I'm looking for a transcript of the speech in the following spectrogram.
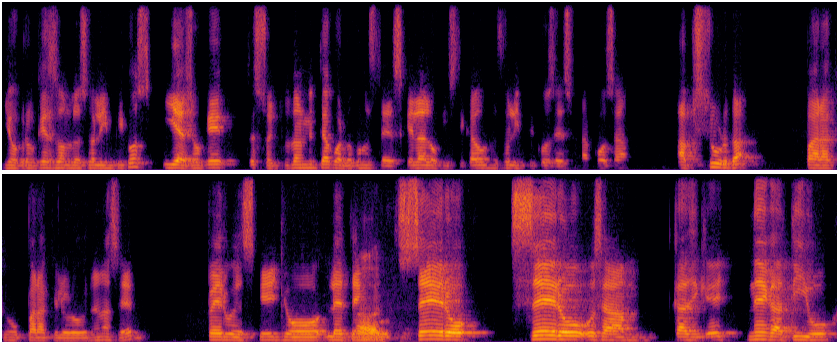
yo creo que son los olímpicos. Y eso que estoy totalmente de acuerdo con ustedes, que la logística de unos olímpicos es una cosa absurda para que, para que lo logren hacer. Pero es que yo le tengo cero, cero, o sea, casi que negativo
